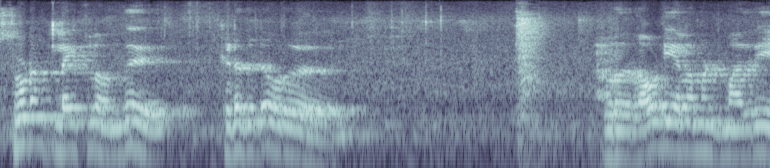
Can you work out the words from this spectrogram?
ஸ்டூடெண்ட் லைஃப்பில் வந்து கிட்டத்தட்ட ஒரு ஒரு ரவுடி எலமெண்ட் மாதிரி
